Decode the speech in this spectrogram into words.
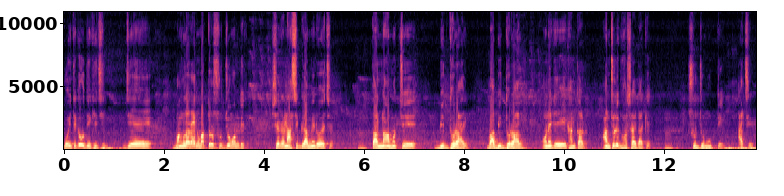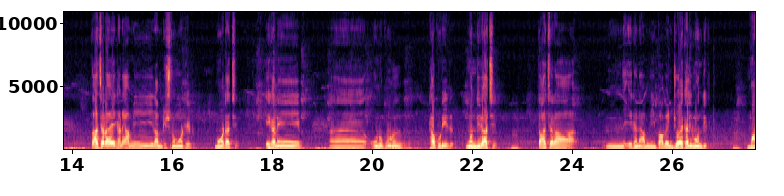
বই থেকেও দেখেছি যে বাংলার একমাত্র সূর্য মন্দির, সেটা নাসিক গ্রামে রয়েছে। তার নাম হচ্ছে বৃদ্ধ রায় বা বিদ্ধরাল অনেকে এখানকার আঞ্চলিক ভাষায় ডাকে। সূর্যমূর্তি আছে। তাছাড়া এখানে আপনি রামকৃষ্ণ মঠের মঠ আছে। এখানে অনুকূল ঠাকুরের মন্দির আছে। তাছাড়া এখানে আপনি পাবেন জয়কালী মন্দির মা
